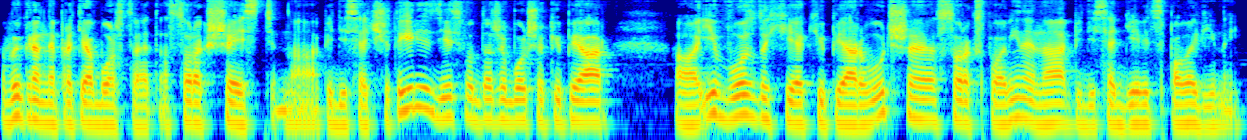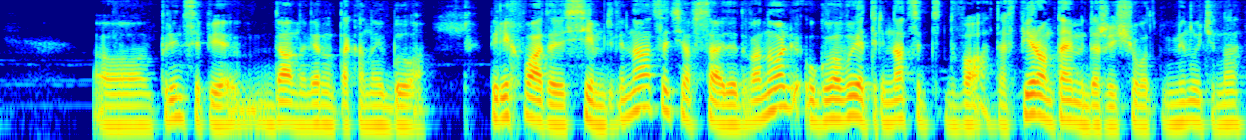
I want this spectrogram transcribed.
Выигранное противоборство это 46 на 54, здесь вот даже больше QPR. А, и в воздухе QPR лучше 40,5 на 59,5. А, в принципе, да, наверное, так оно и было. Перехваты 7-12, офсайды 2-0, угловые 13-2. Да, в первом тайме даже еще вот в минуте на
